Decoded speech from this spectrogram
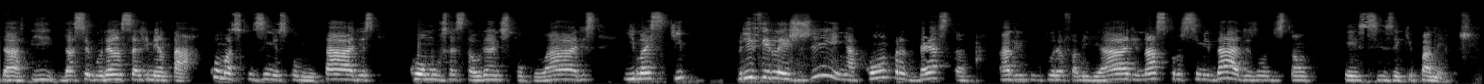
da, e da segurança alimentar, como as cozinhas comunitárias, como os restaurantes populares, e mas que privilegiem a compra desta agricultura familiar e nas proximidades onde estão esses equipamentos.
